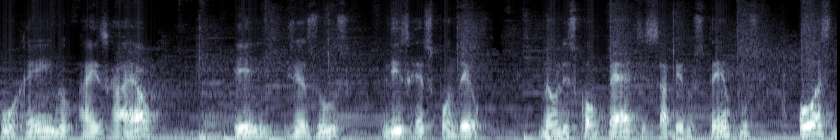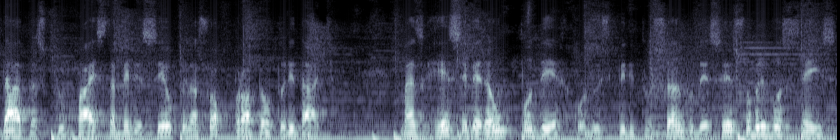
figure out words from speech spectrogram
o reino a Israel? Ele, Jesus, lhes respondeu: Não lhes compete saber os tempos ou as datas que o Pai estabeleceu pela sua própria autoridade mas receberão poder quando o Espírito Santo descer sobre vocês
